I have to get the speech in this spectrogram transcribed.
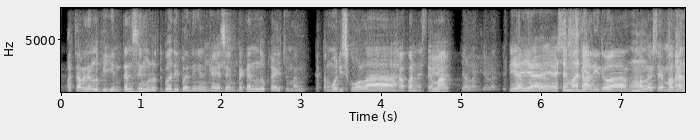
pacarannya lebih intens sih menurut gua dibandingin kayak SMP kan lu kayak cuman ketemu di sekolah Kapan SMA? Kayak jalan-jalan gitu Iya, iya, iya, SMA dia. sekali doang Hmm. kalau SMA kan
